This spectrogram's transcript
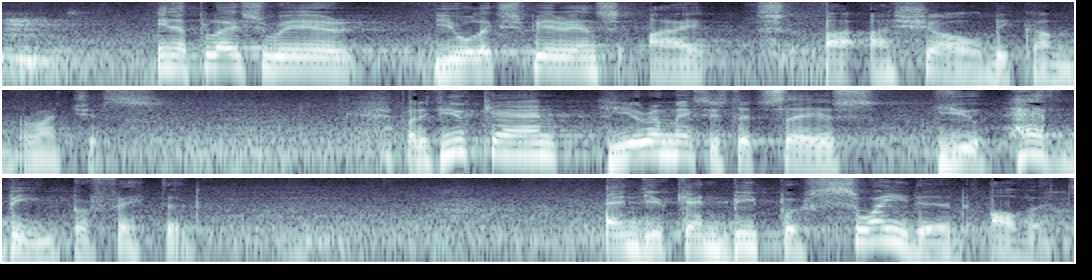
Hmm. In a place where you will experience I, I, I shall become righteous. But if you can hear a message that says you have been perfected and you can be persuaded of it,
